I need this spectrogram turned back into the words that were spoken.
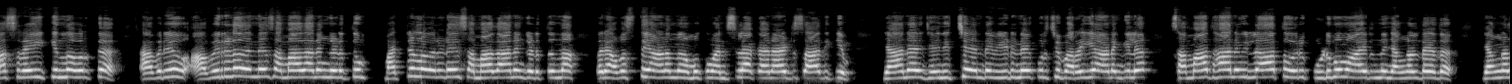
ആശ്രയിക്കുന്നവർക്ക് അവർ അവരുടെ തന്നെ സമാധാനം കെടുത്തും മറ്റുള്ളവരുടെ സമാധാനം കെടുത്തുന്ന ഒരവസ്ഥയാണെന്ന് നമുക്ക് മനസ്സിലാക്കാനായിട്ട് സാധിക്കും. ഞാൻ ജനിച്ച എന്റെ വീടിനെ കുറിച്ച് പറയുകയാണെങ്കിൽ സമാധാനമില്ലാത്ത ഒരു കുടുംബമായിരുന്നു ഞങ്ങളുടേത്. ഞങ്ങൾ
